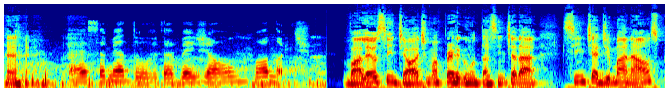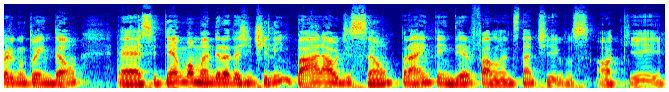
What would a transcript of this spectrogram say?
Essa é a minha dúvida. Beijão, boa noite. Valeu, Cíntia. Ótima pergunta. A Cíntia, da, Cíntia de Manaus perguntou então é, se tem alguma maneira da gente limpar a audição para entender falantes nativos. Ok.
